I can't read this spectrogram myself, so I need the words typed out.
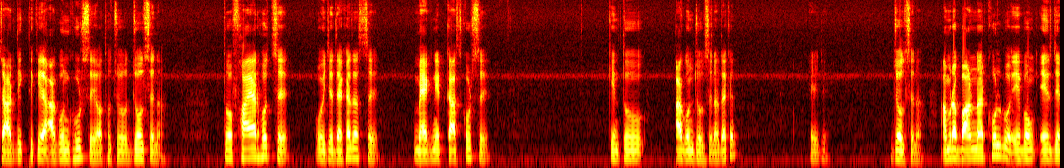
চারদিক থেকে আগুন ঘুরছে অথচ জ্বলছে না। তো ফায়ার হচ্ছে, ওই যে দেখা যাচ্ছে, ম্যাগনেট কাজ করছে, কিন্তু আগুন জ্বলছে না, দেখেন, এই যে, জ্বলছে না। আমরা বার্নার খুলব এবং এর যে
